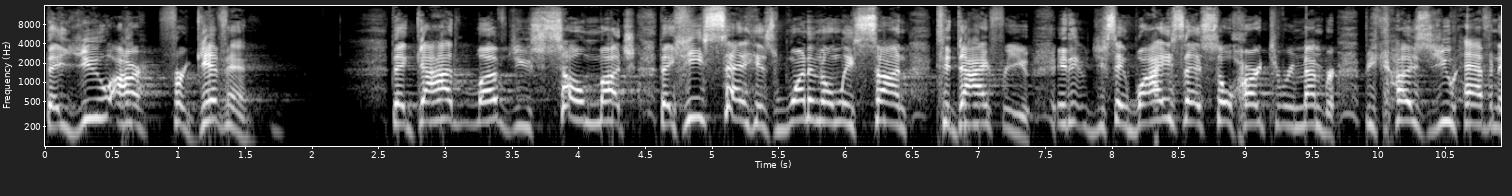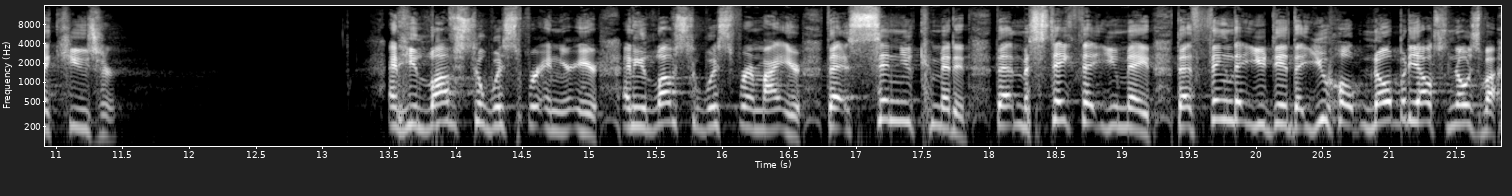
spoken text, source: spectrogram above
that you are forgiven. That God loved you so much that He sent His one and only Son to die for you. It, you say, why is that so hard to remember? Because you have an accuser. And he loves to whisper in your ear, and he loves to whisper in my ear that sin you committed, that mistake that you made, that thing that you did that you hope nobody else knows about.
